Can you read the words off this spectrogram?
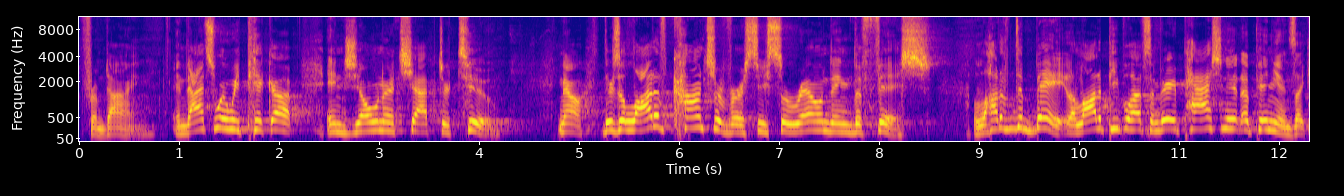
from dying. And that's where we pick up in Jonah chapter 2. Now, there's a lot of controversy surrounding the fish. A lot of debate. A lot of people have some very passionate opinions. Like,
